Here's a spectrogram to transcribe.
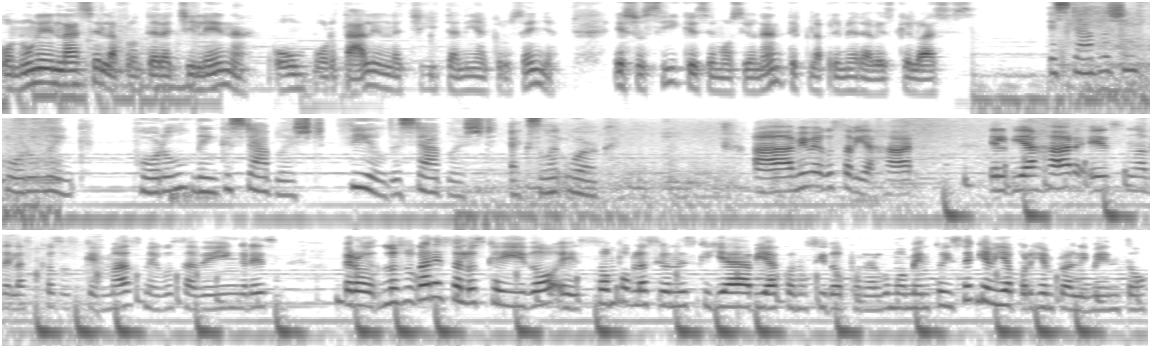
con un enlace en la frontera chilena o un portal en la chiquitanía cruceña. Eso sí que es emocionante la primera vez que lo haces. Establishing portal link. Portal link established. Field established. Excellent work. A mí me gusta viajar. El viajar es una de las cosas que más me gusta de Ingres, pero los lugares a los que he ido eh, son poblaciones que ya había conocido por algún momento y sé que había, por ejemplo, alimento,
